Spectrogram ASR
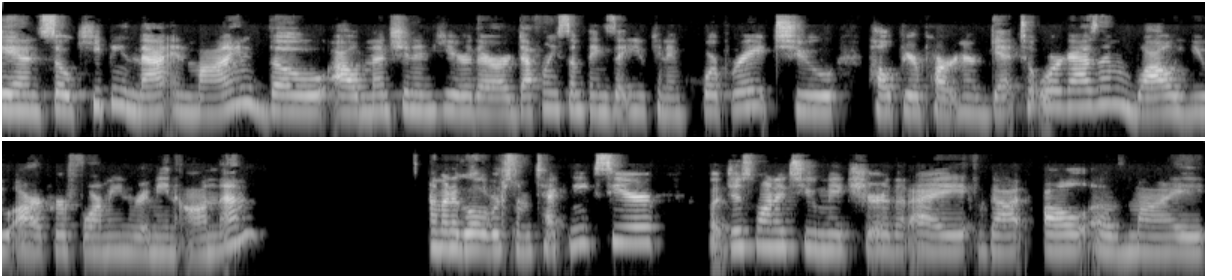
and so, keeping that in mind, though, I'll mention in here there are definitely some things that you can incorporate to help your partner get to orgasm while you are performing rimming on them. I'm going to go over some techniques here, but just wanted to make sure that I got all of my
